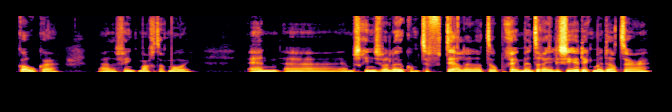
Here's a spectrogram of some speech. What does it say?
koken, ja, dat vind ik machtig mooi. En ja, misschien is het wel leuk om te vertellen dat op een gegeven moment realiseerde ik me dat er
